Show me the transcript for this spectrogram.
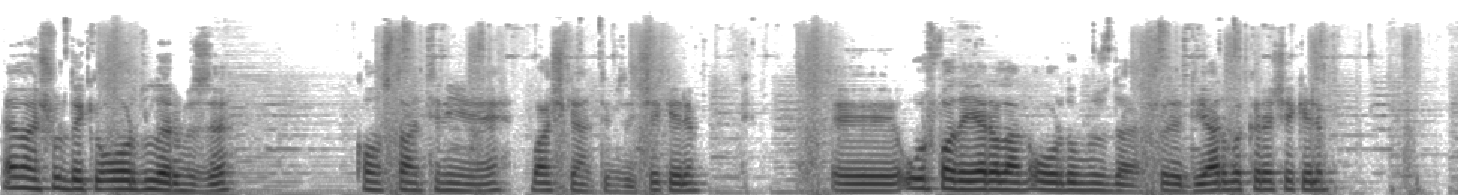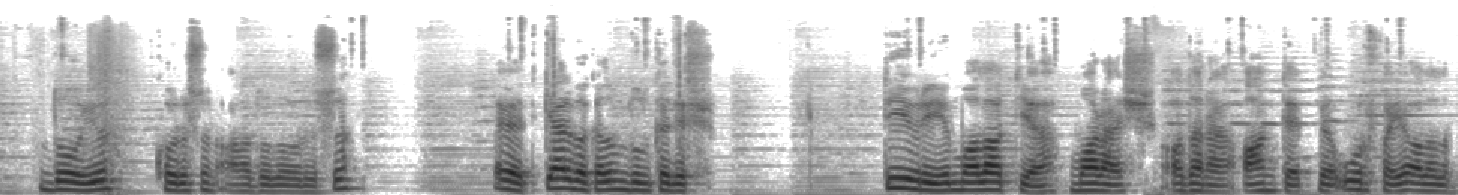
Hemen şuradaki ordularımızı Konstantiniye'ye başkentimize çekelim. Ee, Urfa'da yer alan ordumuzu da şöyle Diyarbakır'a çekelim. Doğu'yu korusun Anadolu ordusu. Evet gel bakalım Dulkadir. Divriği, Malatya, Maraş, Adana, Antep ve Urfa'yı alalım.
